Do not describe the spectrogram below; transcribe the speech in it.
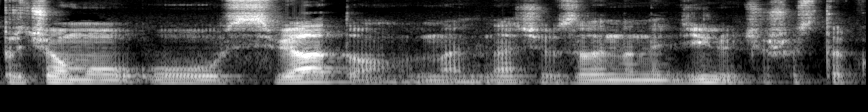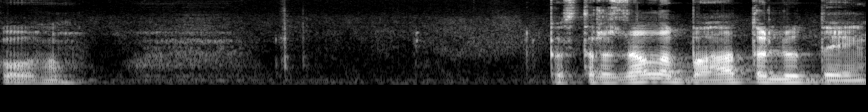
Причому у свято, наче в зелену неділю чи щось такого. Постраждало багато людей.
